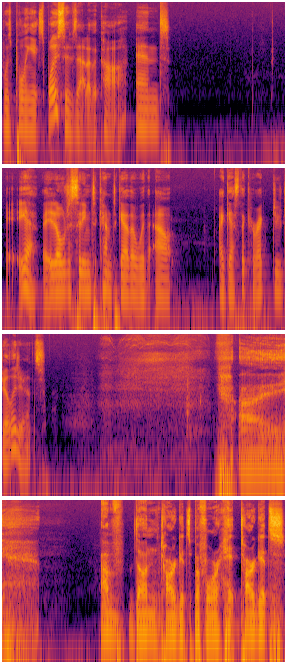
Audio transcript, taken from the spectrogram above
was pulling explosives out of the car. And eh, yeah, it all just seemed to come together without, I guess, the correct due diligence. I I've done targets before, hit targets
